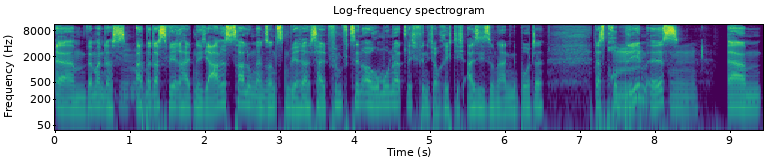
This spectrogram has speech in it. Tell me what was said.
Ähm, wenn man das, Mhm. aber das wäre halt eine Jahreszahlung, ansonsten wäre es halt 15 Euro monatlich, finde ich auch richtig assi, so eine Angebote. Das Problem ist, Mhm. ähm,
